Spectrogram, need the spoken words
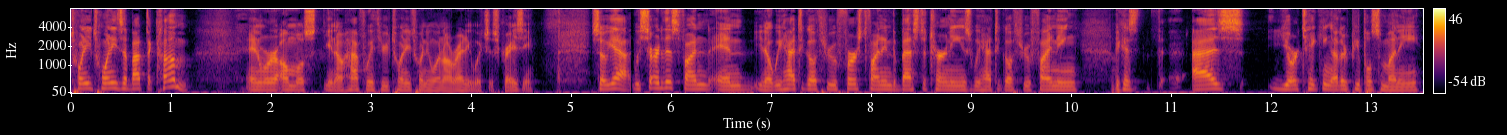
2020 is about to come. And we're almost you know halfway through 2021 already which is crazy. So yeah we started this fund and you know we had to go through first finding the best attorneys. We had to go through finding because th- as you're taking other people's money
